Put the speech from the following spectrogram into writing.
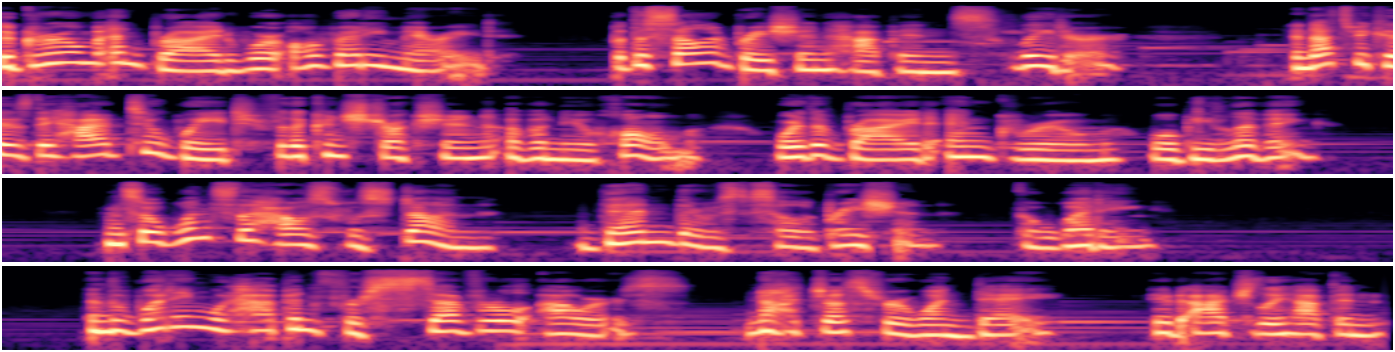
The groom and bride were already married, but the celebration happens later. And that's because they had to wait for the construction of a new home where the bride and groom will be living. And so once the house was done, then there was the celebration, the wedding. And the wedding would happen for several hours not just for one day. It actually happened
